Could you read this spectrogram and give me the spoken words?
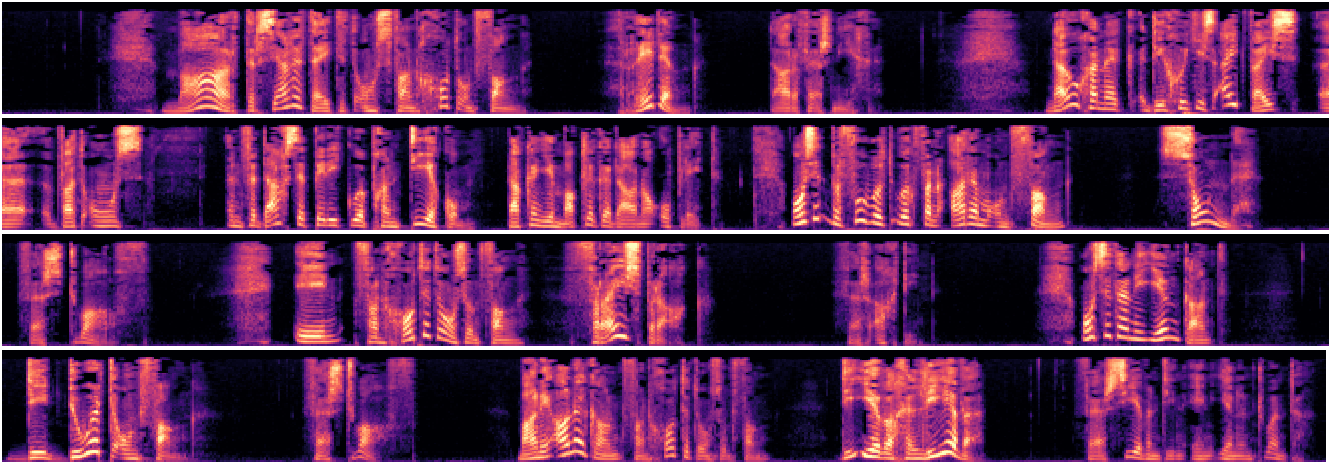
Maar terselfdertyd het ons van God ontvang redding. Daar in vers 9. Nou gaan ek die goedjies uitwys uh wat ons in vandag se perikoop gaan teekom. Dan kan jy makliker daarna oplet. Ons het byvoorbeeld ook van Adam ontvang sonde vers 12. En van God het ons ontvang vryspraak vers 18. Ons het aan die een kant die dood ontvang vers 12. Maar aan die ander kant van God het ons ontvang die ewige lewe vers 17 en 21.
